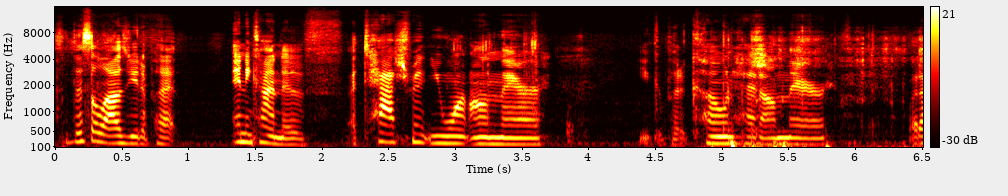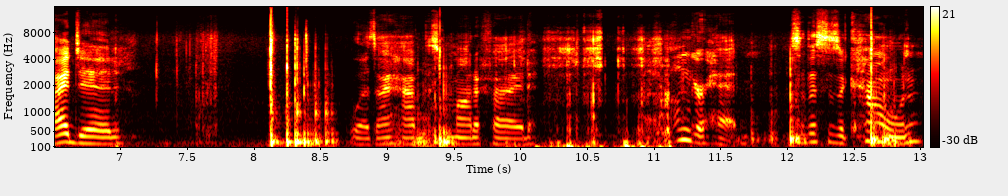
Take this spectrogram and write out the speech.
So this allows you to put any kind of attachment you want on there. You could put a cone head on there. What I did was I have this modified uh, Unger head. So this is a cone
